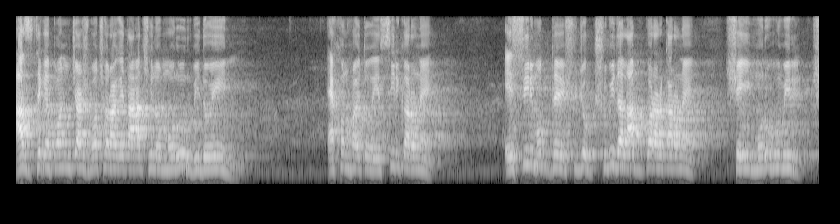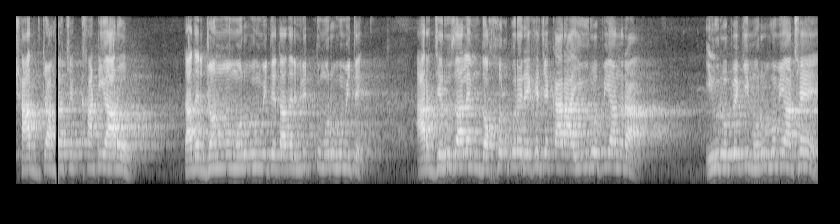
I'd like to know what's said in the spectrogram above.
আজ থেকে পঞ্চাশ বছর আগে তারা ছিল মরুর বিদয়ীন এখন হয়তো এসির কারণে, এসির মধ্যে সুযোগ সুবিধা লাভ করার কারণে সেই মরুভূমির স্বাদটা হচ্ছে খাঁটি আরব। তাদের জন্ম মরুভূমিতে, তাদের মৃত্যু মরুভূমিতে। আর জেরুজালেম দখল করে রেখেছে কারা? ইউরোপিয়ানরা। ইউরোপে কি মরুভূমি আছে?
